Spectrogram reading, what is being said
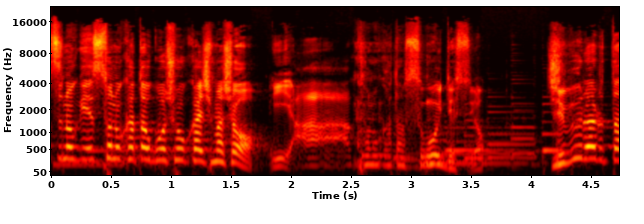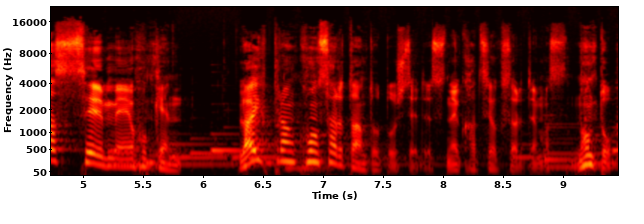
日のゲストの方をご紹介しましょう。いやーこの方すごいですよ。ジブラルタ生命保険ライフプランコンサルタントとしてですね活躍されています。なんと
